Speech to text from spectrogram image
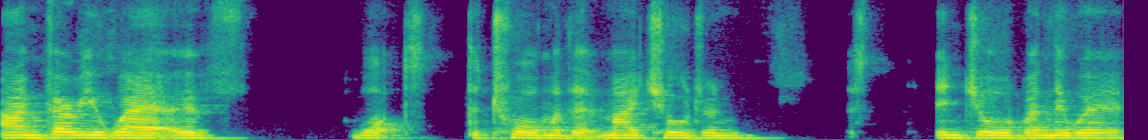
I'm very aware of what the trauma that my children endured when they were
